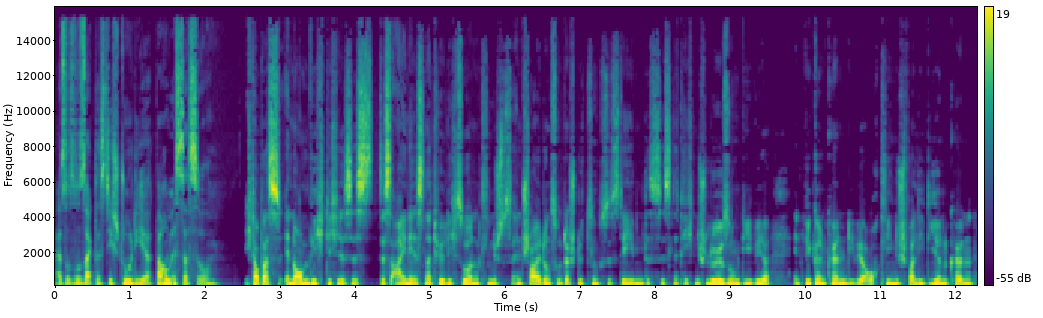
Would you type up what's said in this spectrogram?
Also so sagt es die Studie. Warum ist das so? Ich glaube, was enorm wichtig ist, ist, das eine ist natürlich so ein klinisches Entscheidungsunterstützungssystem. Das ist eine technische Lösung, die wir entwickeln können, die wir auch klinisch validieren können.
